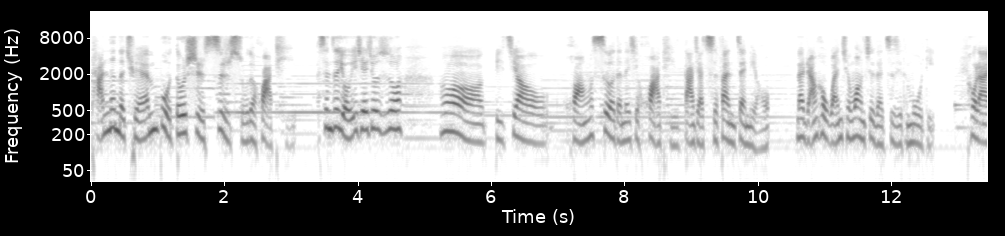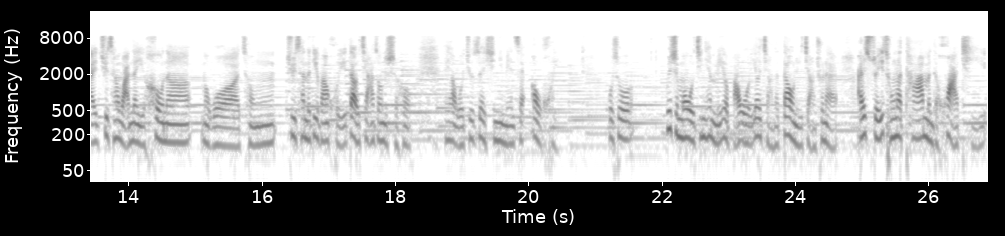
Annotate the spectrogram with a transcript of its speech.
谈论的全部都是世俗的话题，甚至有一些就是说，哦，比较黄色的那些话题，大家吃饭在聊，那然后完全忘记了自己的目的。后来聚餐完了以后呢，那我从聚餐的地方回到家中的时候，哎呀，我就在心里面在懊悔，我说。为什么我今天没有把我要讲的道理讲出来，而随从了他们的话题？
